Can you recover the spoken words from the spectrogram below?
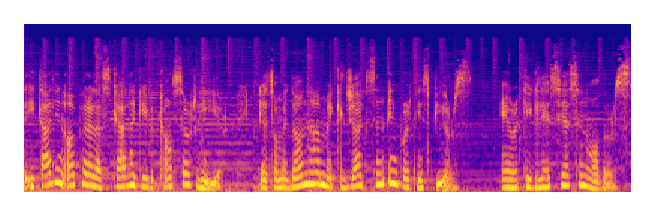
The Italian opera La Scala gave a concert here, also Madonna, Michael Jackson and Britney Spears, Enrique Iglesias and others.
